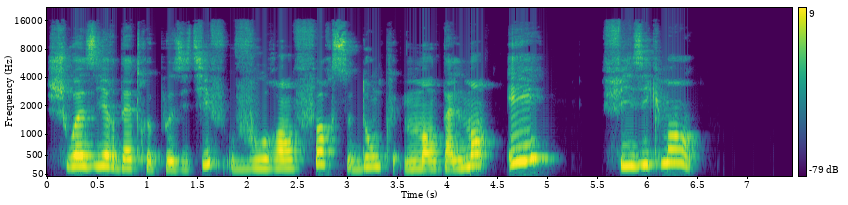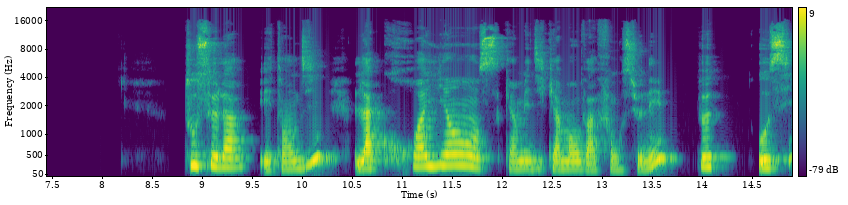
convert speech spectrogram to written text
Choisir d'être positif vous renforce donc mentalement et physiquement. Tout cela étant dit, la croyance qu'un médicament va fonctionner peut aussi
